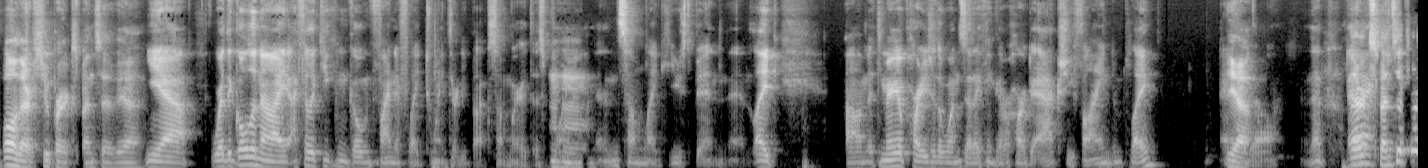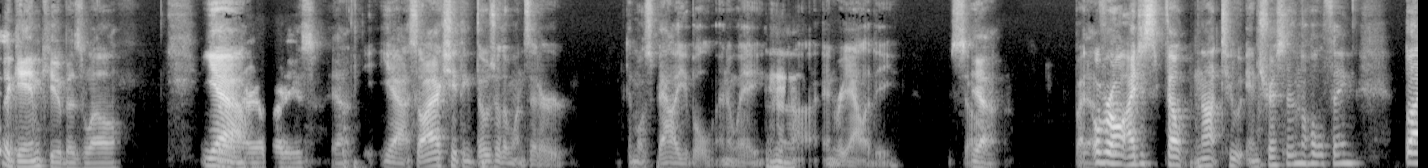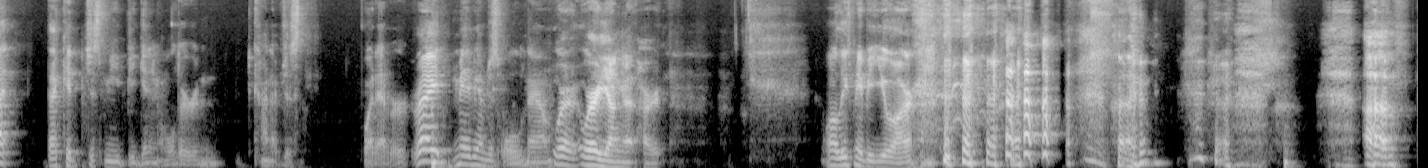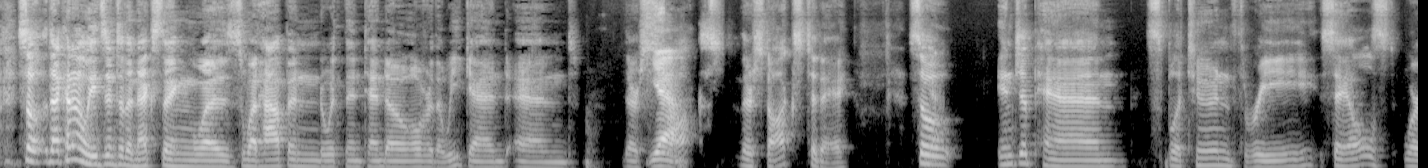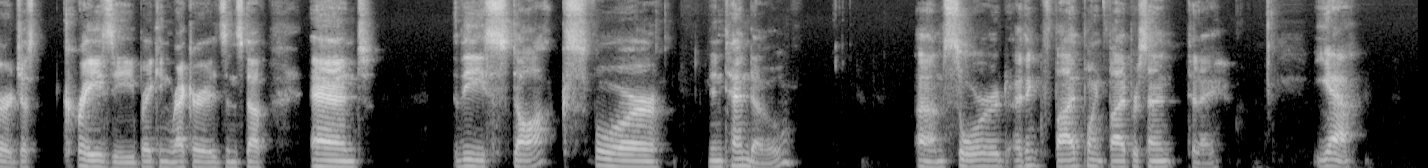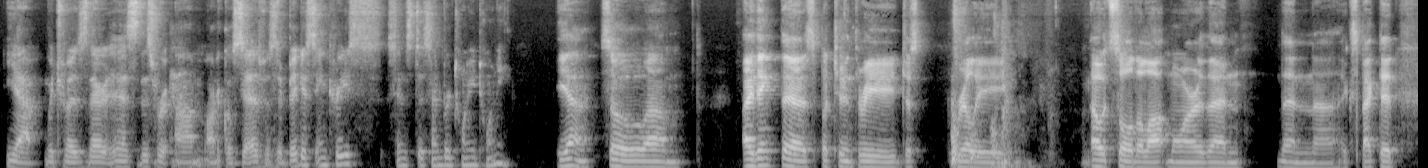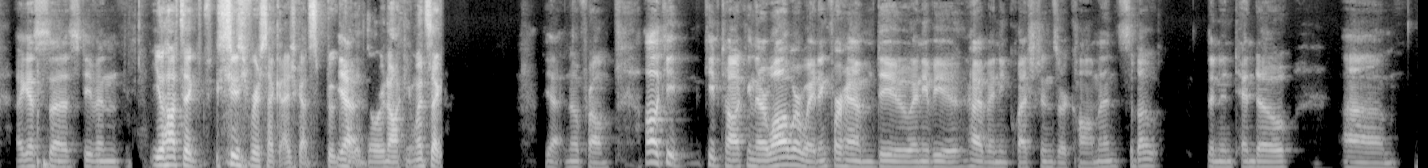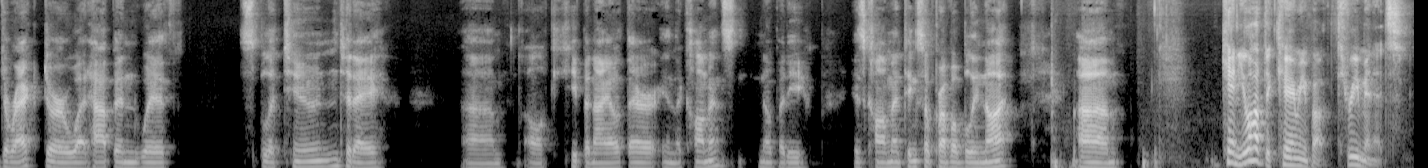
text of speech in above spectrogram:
Oh, they're super expensive. Yeah, Yeah. Where the GoldenEye, I feel like you can go and find it for like 20, 30 bucks somewhere at this point, Mhm. and some like used bin. Like, um, the Mario parties are the ones that I think are hard to actually find and play. And, Yeah. Uh, that, they're that- expensive for the GameCube as well. Yeah. Mario parties. Yeah, Yeah. So I actually think those are the ones that are the most valuable in a way Mhm. uh, in reality. So, yeah. But Yeah. overall, I just felt not too interested in the whole thing. But that could just me be getting older and kind of just whatever, right? Maybe I'm just old now. We're we're young at heart. Well, at least maybe you are. um, so that kind of leads into the next thing was what happened with Nintendo over the weekend and their Yeah. stocks, their stocks today. So in Japan, Splatoon 3 sales were just crazy, breaking records and stuff. And the stocks for Nintendo um, soared, I think, 5.5% today. yeah, yeah. Which was their, as this um, article says, was their biggest increase since December 2020. Yeah. So um, I think the Splatoon 3 just really outsold a lot more than than uh, expected. I guess uh, Stephen. You'll have to excuse me for a second. I just got spooked Yeah. by the door knocking. One second. Yeah, no problem. I'll keep keep talking there while we're waiting for him. Do any of you have any questions or comments about the Nintendo um, Direct or what happened with Splatoon today? Um, I'll keep an eye out there in the comments. Nobody is commenting, so probably not. Um, Ken, you'll have to carry me about three minutes.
